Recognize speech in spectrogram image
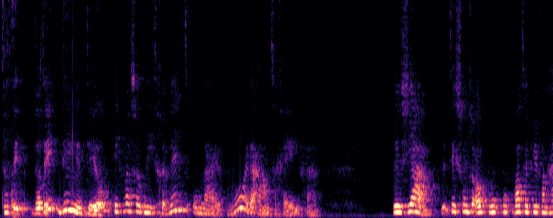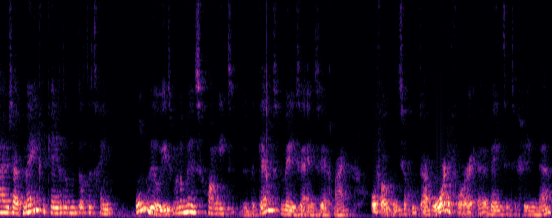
Dat ik, dat ik dingen deel. Ik was ook niet gewend om daar woorden aan te geven. Dus ja, het is soms ook, wat heb je van huis uit meegekregen? Dat, dat het geen onwil is, maar dat mensen gewoon niet bekend mee zijn, zeg maar. Of ook niet zo goed daar woorden voor eh, weten te vinden.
